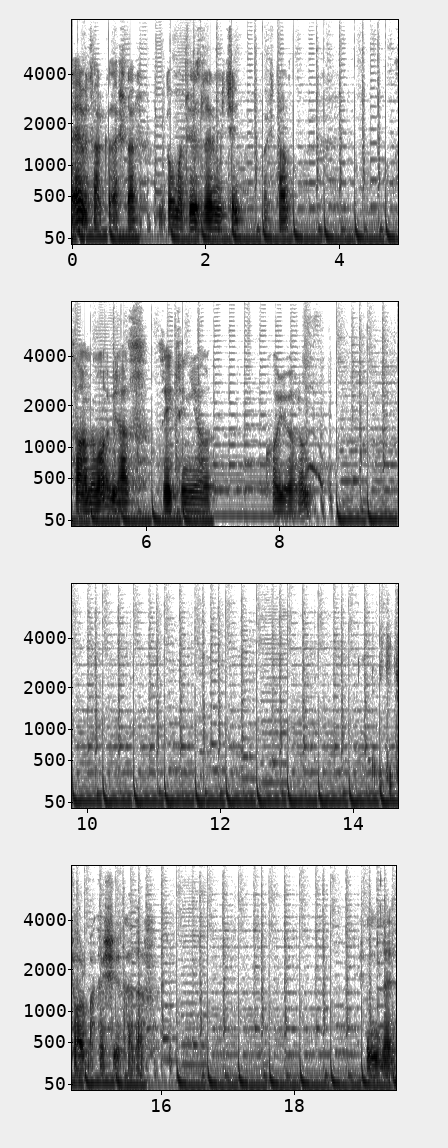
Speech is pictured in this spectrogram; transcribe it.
Evet arkadaşlar, domateslerim için baştan soğanıma biraz zeytinyağı koyuyorum. İki çorba kaşığı kadar. Şimdi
